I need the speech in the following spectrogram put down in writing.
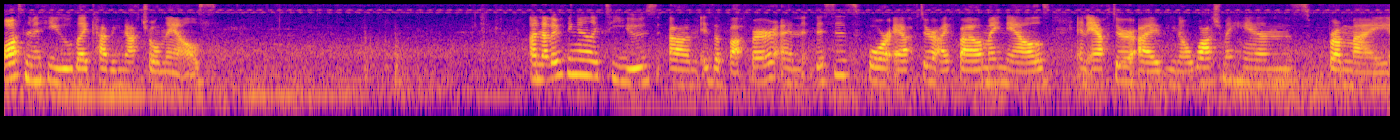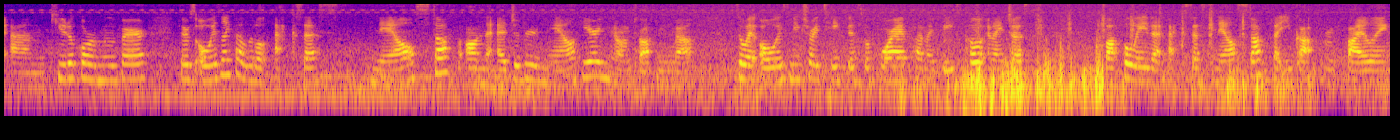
awesome if you like having natural nails. Another thing I like to use um, is a buffer and this is for after I file my nails and after I've you know washed my hands from my um, cuticle remover. There's always like that little excess nail stuff on the edge of your nail here, you know what I'm talking about. So I always make sure I take this before I apply my base coat and I just buff away that excess nail stuff that you got from filing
